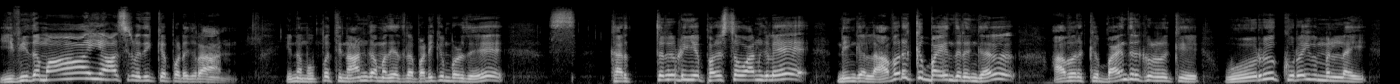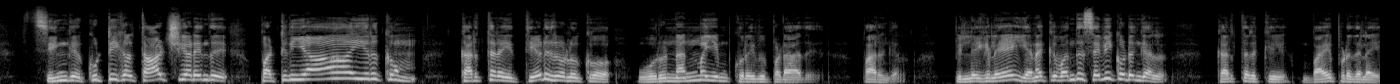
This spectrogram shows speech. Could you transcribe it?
இவ்விதமாய் ஆசிர்வதிக்கப்படுகிறான். இன்னும் முப்பத்தி நான்காம் அதிகத்தில் படிக்கும் பொழுது ஸ்- கர்த்தருடைய பரிசுத்தவான்களே நீங்கள் அவருக்கு பயந்திருங்கள். அவருக்கு பயந்திருக்கிறவர்களுக்கு ஒரு குறைவும் இல்லை. சிங்க குட்டிகள் தாழ்ச்சி அடைந்து பட்டினியாயிருக்கும். கர்த்தரை தேடுகிறவர்களுக்கோ ஒரு நன்மையும் குறைவுபடாது. பாருங்கள் பிள்ளைகளே எனக்கு வந்து செவி கொடுங்கள். கர்த்தருக்கு பயப்படுதலை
